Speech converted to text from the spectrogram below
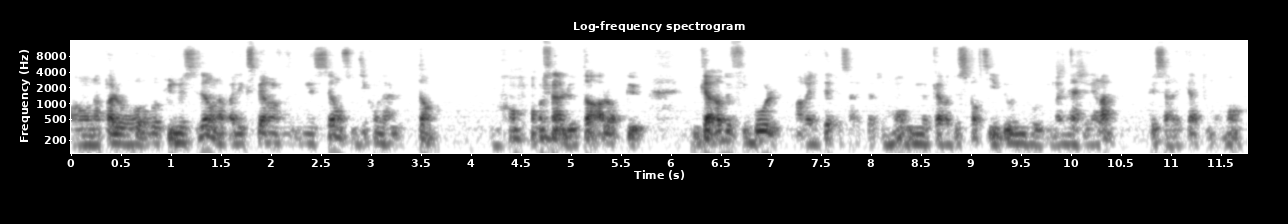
Alors, on n'a pas le re- recul nécessaire, on n'a pas l'expérience nécessaire, on se dit qu'on a le temps. On a le temps, alors que une carrière de football, en réalité, peut s'arrêter à tout moment. Une carrière de sportif de haut niveau, de manière générale, peut s'arrêter à tout moment.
